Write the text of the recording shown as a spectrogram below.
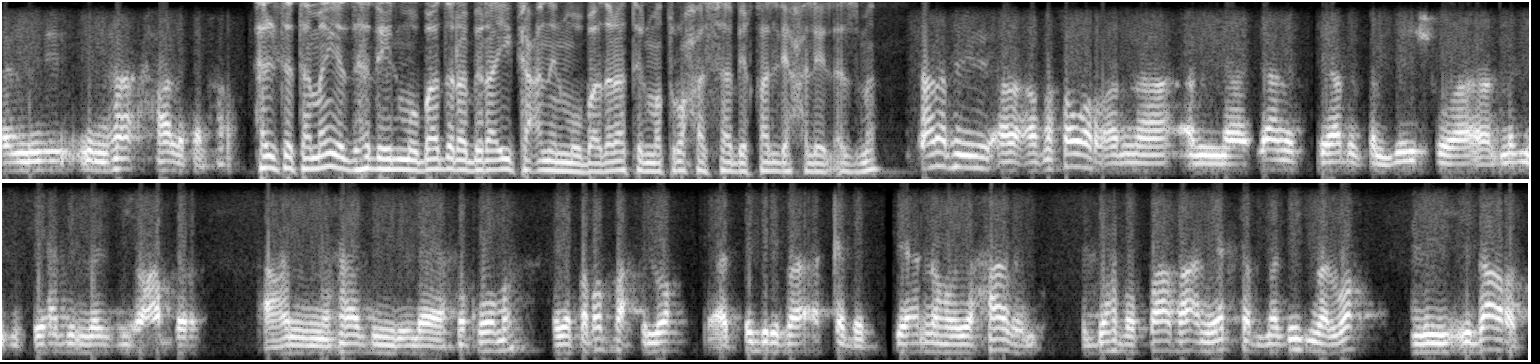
لإنهاء حالة الحرب. هل تتميز هذه المبادرة برأيك عن المبادرات المطروحة سابقا لحل الأزمة؟ أنا في أتصور أن جانب قياده الجيش والمجلس السيادي الذي يعبر عن هذه الحكومة. يتبضع في الوقت التجربة أكدت بأنه يحاول جهد الطاقه أن يكسب مزيد من الوقت لإدارة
